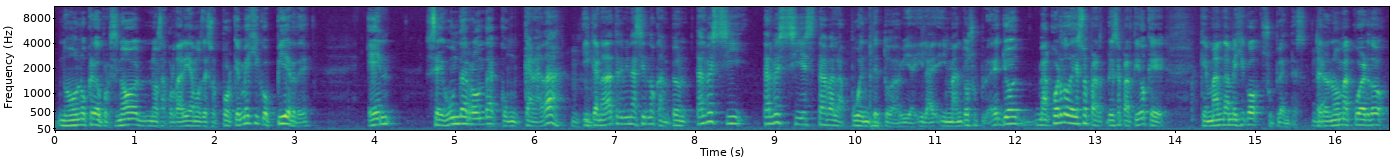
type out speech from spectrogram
No, no creo, porque si no nos acordaríamos de eso. Porque México pierde en segunda ronda con Canadá y Canadá termina siendo campeón. Tal vez sí, tal vez sí estaba la puente todavía y, la, y mandó supl- eh, Yo me acuerdo de eso, de ese partido que, que manda a México suplentes, pero no me acuerdo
